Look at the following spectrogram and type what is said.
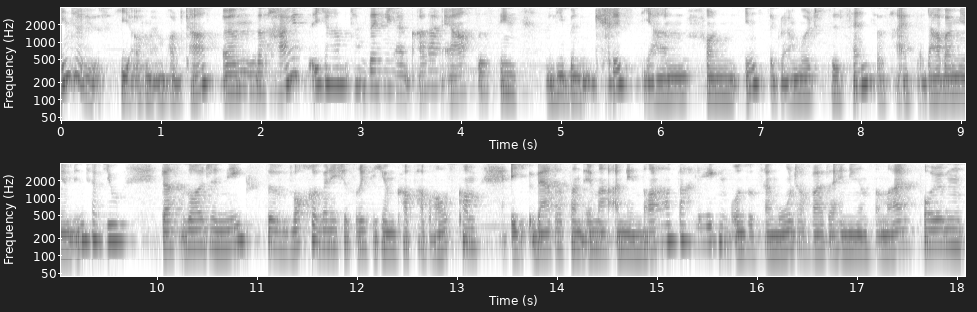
Interviews hier auf meinem Podcast. Ähm, das heißt, ich habe tatsächlich als allererstes den lieben Christian von Instagram Multiple Senses heißt er da bei mir im Interview. Das sollte nächste Woche, wenn ich das richtig im Kopf habe, rauskommen. Ich werde das dann immer an den Donnerstag legen und sozusagen montags weiterhin die ganz normalen Folgen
